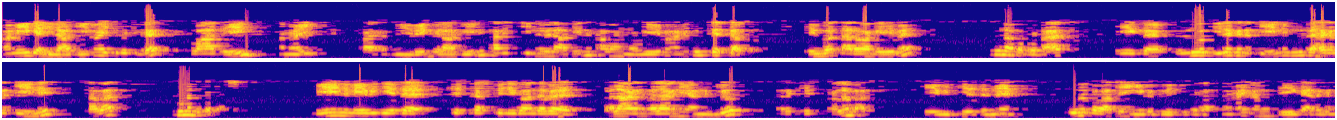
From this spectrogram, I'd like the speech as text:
අමී ගැලිලා තියෙනවා. ඒක ටික වාතයෙන් තමයි මේ වෙන් වෙලා තියෙන්නේ පරිච්ඡින්න වෙලා තියෙන කවන් වගේම අනිකුත් කෙස් ගන්නවා. ඒවත් අර වගේම තුනක කොටස් ඒක ඔළුව ගිලගෙන තියෙන්නේ මුල් බහගෙන තියෙන්නේ තවත් තුනක කොටස්. මේන්න මේ විදිහට කෙස්කස් පිළිබඳව බලාගෙන බලාගෙන යන්න ගියොත් අර කෙස් කලබත් ඒ විදිහට නෑ තුනක වශයෙන් එකතු වෙච්ච කොටස් තමයි. නමුත් ඒක අරගෙන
